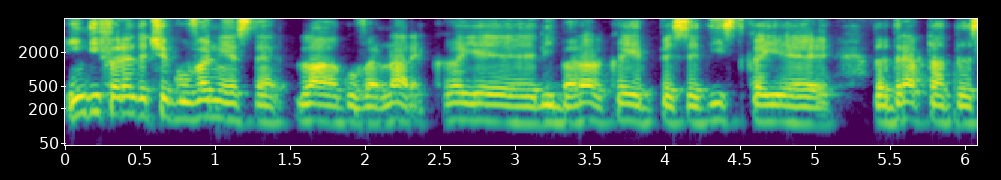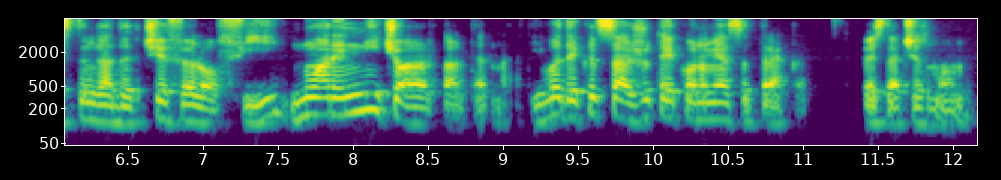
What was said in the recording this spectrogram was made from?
Indiferent de ce guvern este la guvernare, că e liberal, că e pesedist, că e de dreapta, de stânga, de ce fel o fi, nu are nicio altă alternativă decât să ajute economia să treacă peste acest moment.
